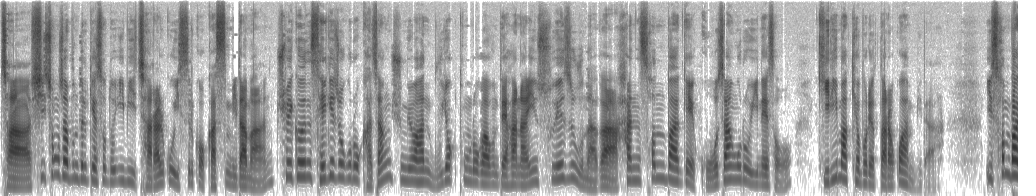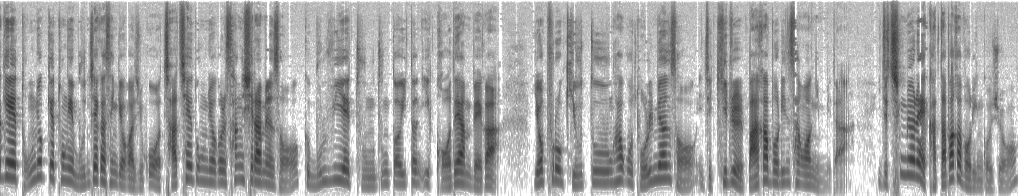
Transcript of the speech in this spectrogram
자, 시청자분들께서도 이미 잘 알고 있을 것 같습니다만, 최근 세계적으로 가장 중요한 무역 통로 가운데 하나인 수에즈 운하가 한 선박의 고장으로 인해서 길이 막혀버렸다라고 합니다. 이 선박의 동력 계통에 문제가 생겨가지고 자체 동력을 상실하면서 그 물 위에 둥둥 떠있던 이 거대한 배가 옆으로 기우뚱하고 돌면서 이제 길을 막아버린 상황입니다. 이제 측면에 갖다 박아버린 거죠.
